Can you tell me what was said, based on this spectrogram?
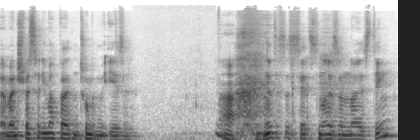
Ja, meine Schwester, die macht bald eine Tour mit dem Esel. Ah, Ne, Das ist jetzt neu, so ein neues Ding.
